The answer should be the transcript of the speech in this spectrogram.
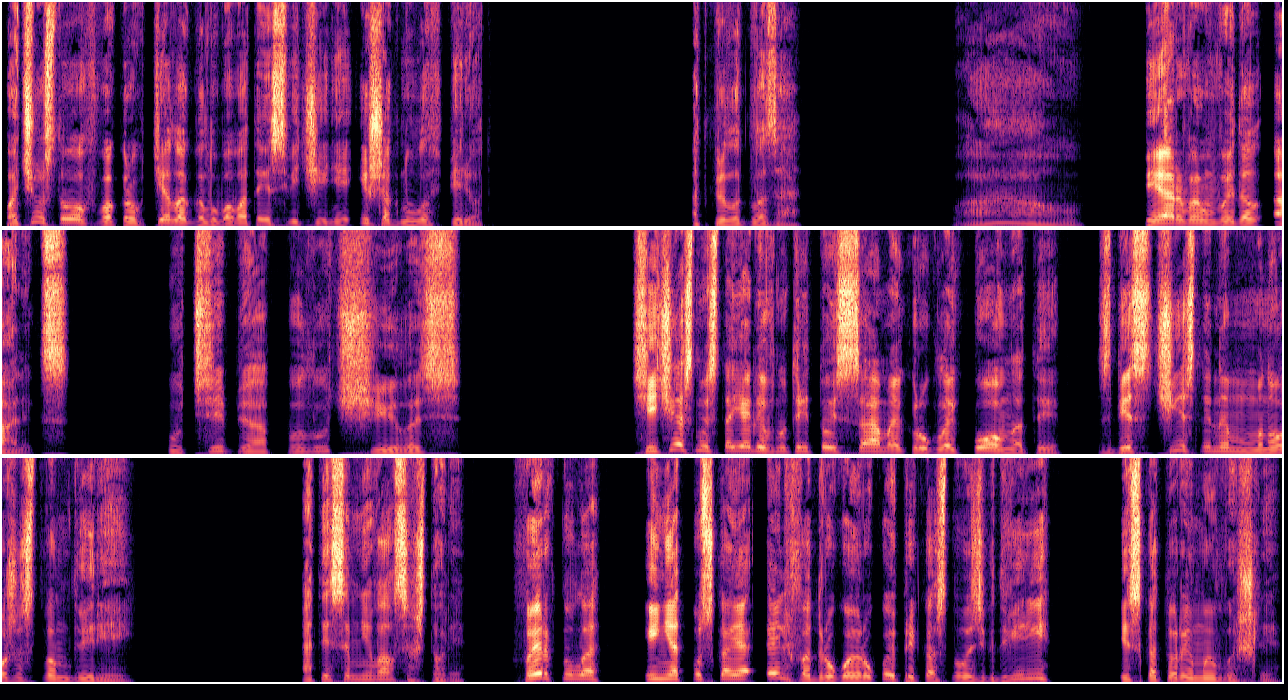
почувствовав вокруг тела голубоватое свечение, и шагнула вперед. Открыла глаза. «Вау!» — первым выдал Алекс. «У тебя получилось!» Сейчас мы стояли внутри той самой круглой комнаты с бесчисленным множеством дверей. «А ты сомневался, что ли?» фыркнула и, не отпуская эльфа, другой рукой прикоснулась к двери, из которой мы вышли.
